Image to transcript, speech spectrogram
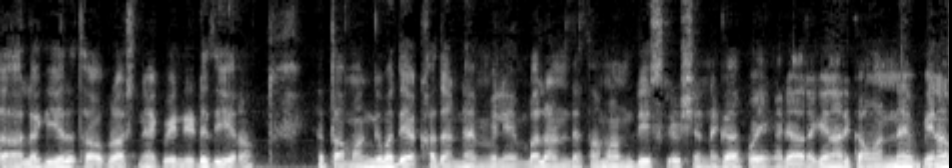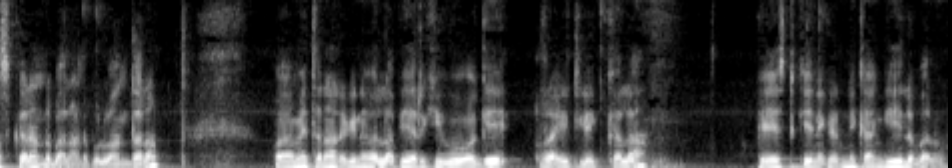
දාලා කියලා තව ප්‍රශ්නයක් වෙන්න ඉඩ තියෙනවා. ඒ තමන්ගේම දෙයක් හදන්න හැම වෙලේම බලන්න. තමන් description එකක් කොහෙන් හරි අරගෙන හරි කමන්නේ වෙනස් කරන්න බලන්න පුළුවන් තරම්. ඔයා මෙතන අරගෙන ඉවරලා අපි අර කිව්වා වගේ right click කළා paste කියන එකට නිකන් ගිහිල්ලා බලමු.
